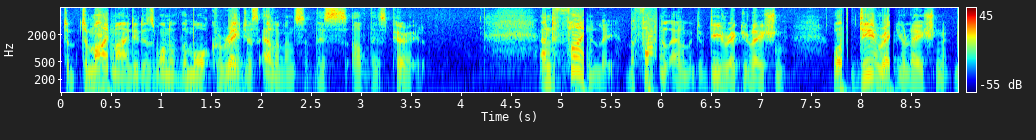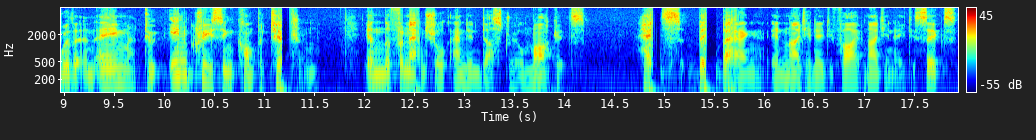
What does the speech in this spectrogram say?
To, to my mind, it is one of the more courageous elements of this, of this period. And finally, the final element of deregulation was deregulation with an aim to increasing competition in the financial and industrial markets. Hence, Big Bang in 1985 1986,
